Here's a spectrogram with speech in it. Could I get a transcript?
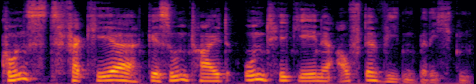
Kunst, Verkehr, Gesundheit und Hygiene auf der Wieden berichten.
